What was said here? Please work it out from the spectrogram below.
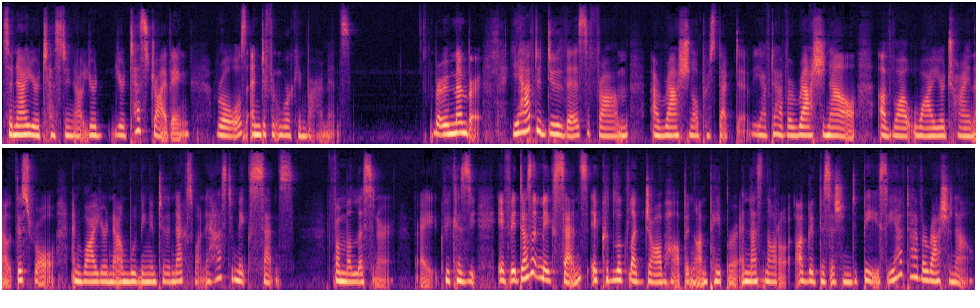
So now you're testing out, you're, you're test driving roles and different work environments. But remember, you have to do this from a rational perspective. You have to have a rationale of why, you're trying out this role and why you're now moving into the next one. It has to make sense from a listener right? Because if it doesn't make sense, it could look like job hopping on paper, and that's not a good position to be. So you have to have a rationale.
